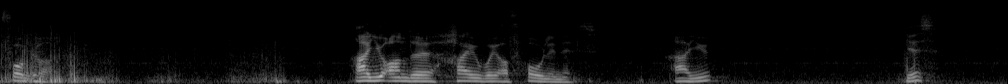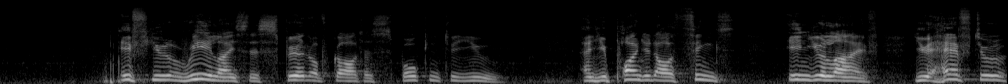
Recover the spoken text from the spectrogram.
for God. Are you on the highway of holiness? Are you? Yes? If you realize the Spirit of God has spoken to you and you pointed out things in your life, you have to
